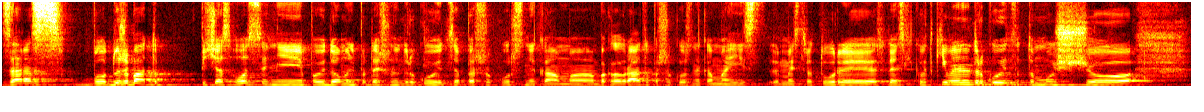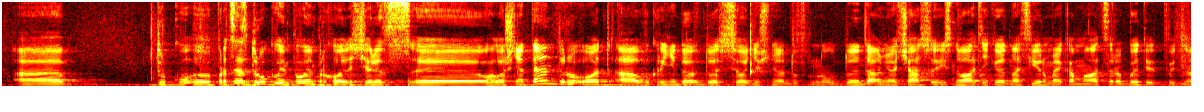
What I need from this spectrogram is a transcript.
зараз було дуже багато під час осені повідомлень про те, що не друкуються першокурсникам е, бакалаврату, першокурсникам магістратури студентські квитки. Вони не друкуються, тому що друку, е, процес друку він повинен проходити через е, оголошення тендеру. От, а в Україні до, до сьогоднішнього, до, ну, до недавнього часу існувала тільки одна фірма, яка могла це робити. Відповідно,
